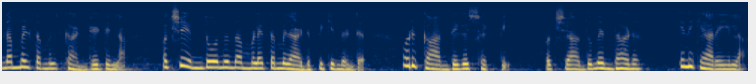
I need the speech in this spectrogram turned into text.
നമ്മൾ തമ്മിൽ കണ്ടിട്ടില്ല. പക്ഷെ എന്തോന്ന് നമ്മളെ തമ്മിൽ അടുപ്പിക്കുന്നുണ്ട്. ഒരു കാന്തിക ശക്തി. പക്ഷെ അതും എന്താണ്? എനിക്കറിയില്ല.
